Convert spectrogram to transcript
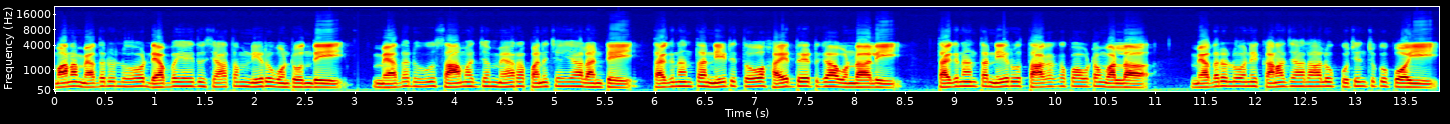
మన మెదడులో డెబ్బై ఐదు శాతం నీరు ఉంటుంది. మెదడు సామర్థ్యం మేర పనిచేయాలంటే తగినంత నీటితో హైడ్రేట్గా ఉండాలి. తగినంత నీరు తాగకపోవటం వల్ల మెదడులోని కణజాలాలు కుచించుకుపోయి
